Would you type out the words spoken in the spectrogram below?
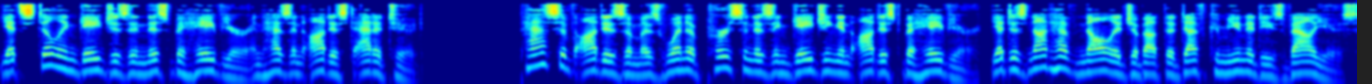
yet still engages in this behavior and has an audist attitude. Passive audism is when a person is engaging in audist behavior, yet does not have knowledge about the deaf community's values.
